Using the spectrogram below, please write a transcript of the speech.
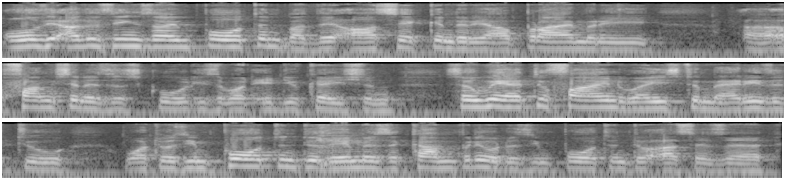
All the other things are important, but they are secondary. Our primary uh, function as a school is about education. So we had to find ways to marry the two, what was important to them as a company, what was important to us as a,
